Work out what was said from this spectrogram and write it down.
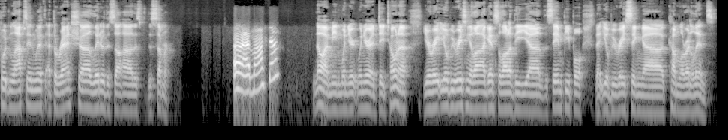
putting laps in with at the ranch later this this this summer. at Mazda. No, I mean when you're when you're at Daytona, you're you'll be racing a lot against a lot of the uh, the same people that you'll be racing uh, come Loretta Lynn's.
